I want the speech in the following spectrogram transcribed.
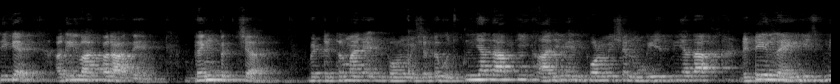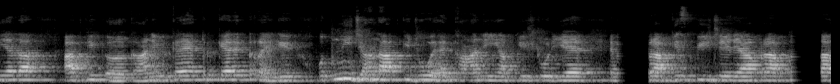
ठीक है? अगली बात पर आते हैं। Bring picture with determined information देखो जितनी ज़्यादा आपकी कहानी में इन्फॉर्मेशन होगी जितनी ज़्यादा डिटेल रहेंगी जितनी ज़्यादा आपकी कहानी में कैरेक्टर कैरेक्टर रहेंगे, उतनी ज़्यादा आपकी जो है कहानी, आपकी स्टोरी है, या आपकी स्पीच है, या फिर आपका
